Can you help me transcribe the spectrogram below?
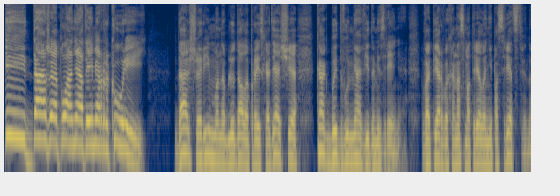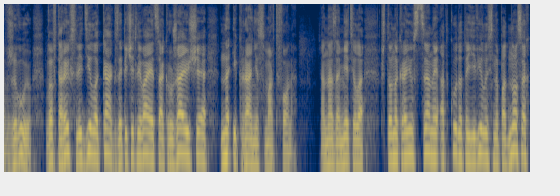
и даже планеты Меркурий!» Дальше Римма наблюдала происходящее как бы двумя видами зрения. Во-первых, она смотрела непосредственно, вживую. Во-вторых, следила, как запечатлевается окружающее на экране смартфона. Она заметила, что на краю сцены откуда-то явилось на подносах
